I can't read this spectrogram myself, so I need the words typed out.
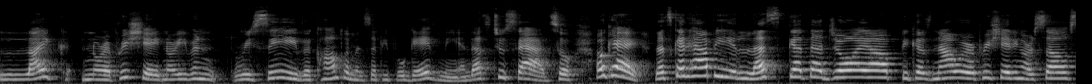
like nor appreciate nor even receive the compliments that people gave me and that's too sad so okay let's get happy and let's get that joy up because now we're appreciating ourselves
